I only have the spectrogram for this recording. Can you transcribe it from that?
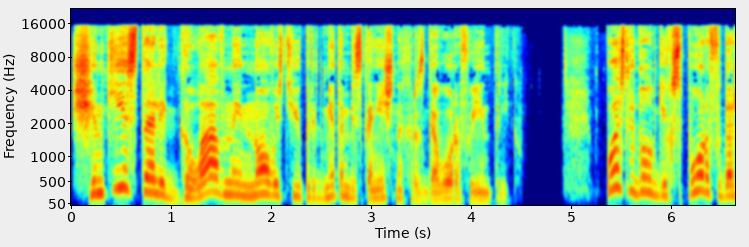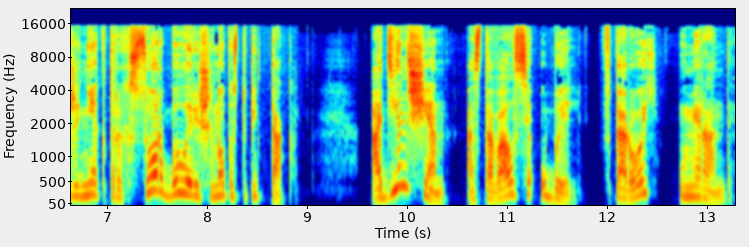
Щенки стали главной новостью и предметом бесконечных разговоров и интриг. После долгих споров и даже некоторых ссор было решено поступить так. Один щен оставался у Бель, второй — у Миранды.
